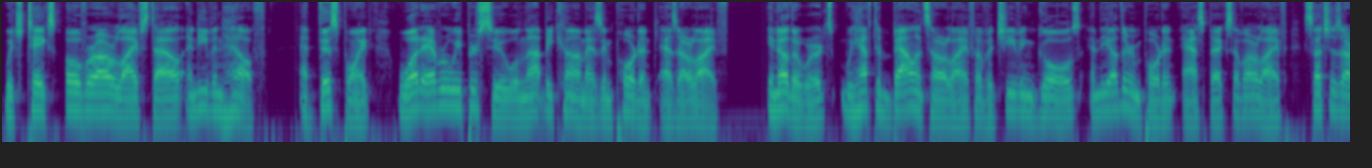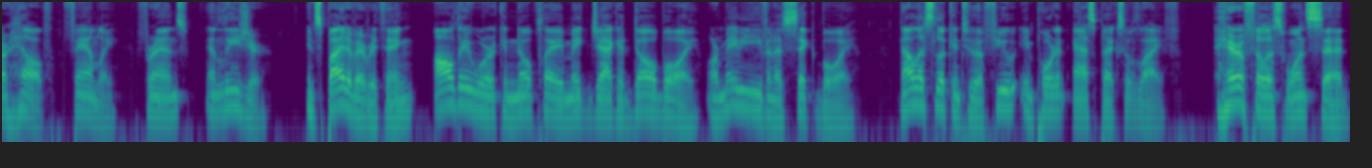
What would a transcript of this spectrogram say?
which takes over our lifestyle and even health. At this point, whatever we pursue will not become as important as our life. In other words, we have to balance our life of achieving goals and the other important aspects of our life, such as our health, family, friends, and leisure. In spite of everything, all day work and no play make Jack a dull boy, or maybe even a sick boy. Now let's look into a few important aspects of life. Herophilus once said,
